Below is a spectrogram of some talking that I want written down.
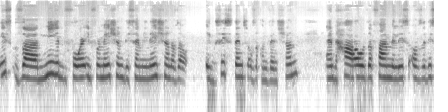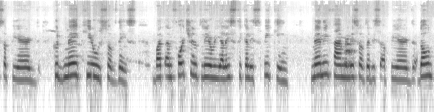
is the need for information dissemination of the existence of the convention and how the families of the disappeared could make use of this. But unfortunately, realistically speaking, many families of the disappeared don't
